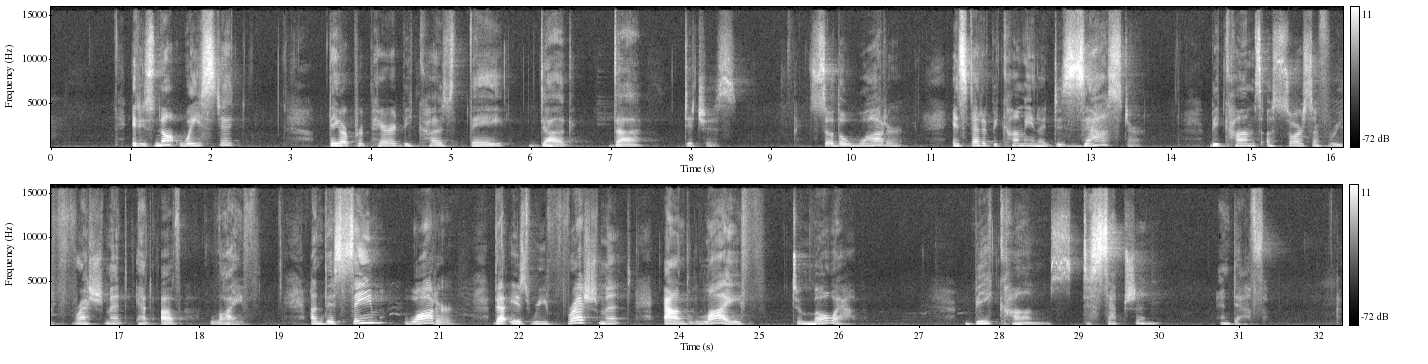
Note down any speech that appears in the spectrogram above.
it is not wasted. They are prepared because they dug the ditches. So the water, instead of becoming a disaster, becomes a source of refreshment and of life. And this same water that is refreshment and life to Moab becomes deception and death.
